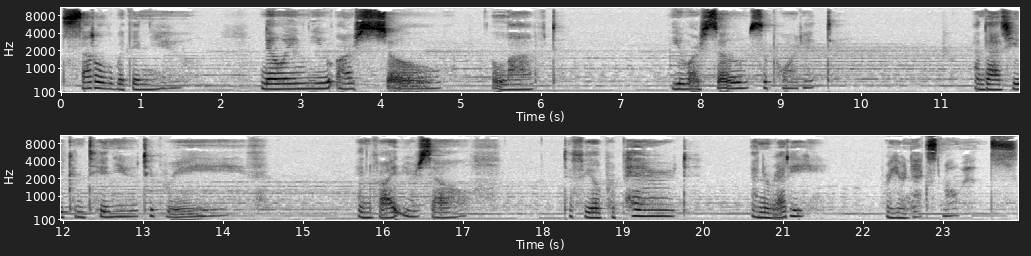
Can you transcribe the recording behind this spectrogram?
settle within you, knowing you are so loved. You are so supported. And as you continue to breathe, invite yourself to feel prepared and ready for your next moments.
